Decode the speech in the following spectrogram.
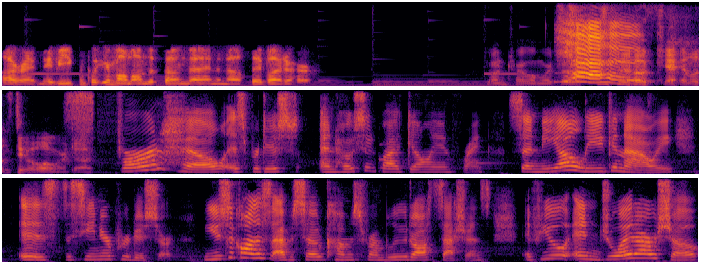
All right, maybe you can put your mom on the phone then, and I'll say bye to her. You want to try one more time? Yes. okay, let's do it one more time. Fern Hill is produced and hosted by Gillian Frank. Saniya Lee Ghanoui is the senior producer. Music on this episode comes from Blue Dot Sessions. If you enjoyed our show,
